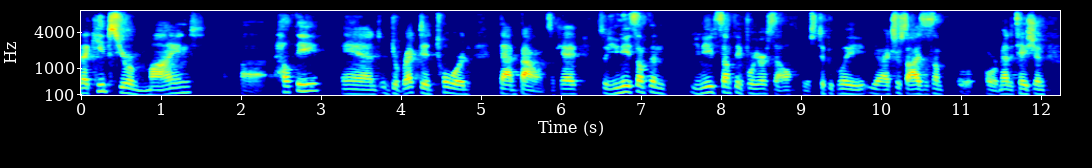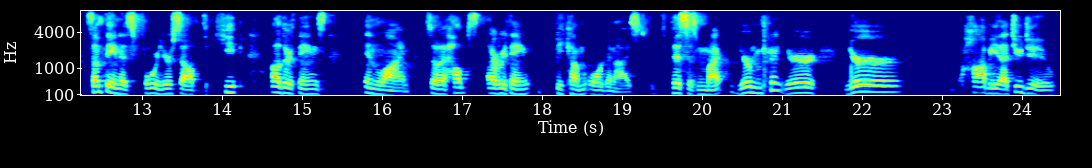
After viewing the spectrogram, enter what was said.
that keeps your mind uh, healthy and directed toward that balance okay? So you need something you need something for yourself. Which typically you know exercise is some or meditation something is for yourself to keep other things in line. So it helps everything become organized. This is my your your your hobby that you do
